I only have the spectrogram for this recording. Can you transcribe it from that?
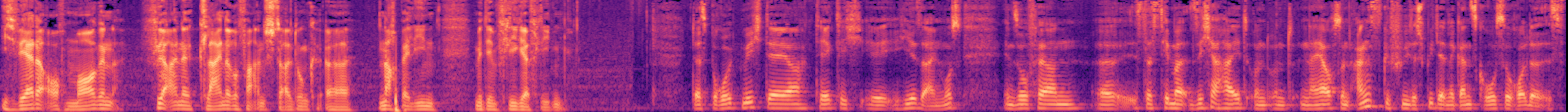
Ich werde auch morgen für eine kleinere Veranstaltung äh, nach Berlin mit dem Flieger fliegen. Das beruhigt mich, der ja täglich äh, hier sein muss. Insofern äh, ist das Thema Sicherheit und, und naja auch so ein Angstgefühl, das spielt ja eine ganz große Rolle. Es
